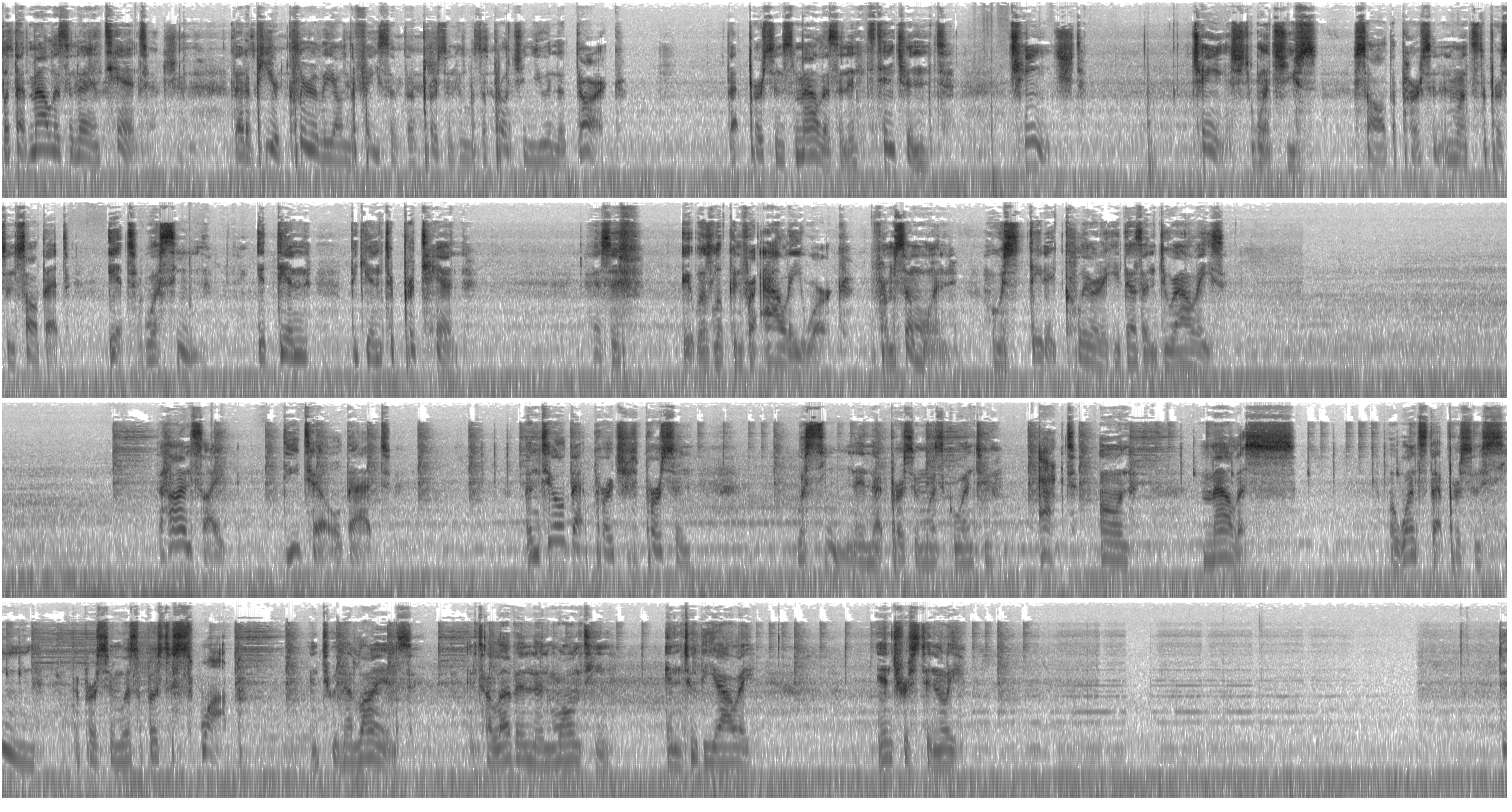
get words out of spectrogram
But that malice and that intent that appeared clearly on the face of the person who was approaching you in the dark, that person's malice and intention changed. Changed once you saw the person, and once the person saw that it was seen, it then began to pretend as if it was looking for alley work from someone who stated clearly he doesn't do alleys. Hindsight detail that until that per- person was seen and that person was going to act on malice. But once that person seen, the person was supposed to swap into an alliance into loving and wanting into the alley. Interestingly,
